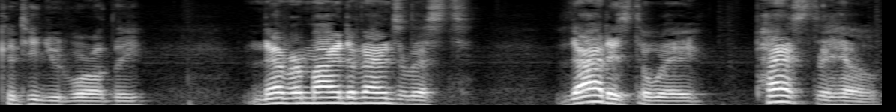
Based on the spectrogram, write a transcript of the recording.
continued Worldly. Never mind, Evangelist. That is the way, past the hill.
